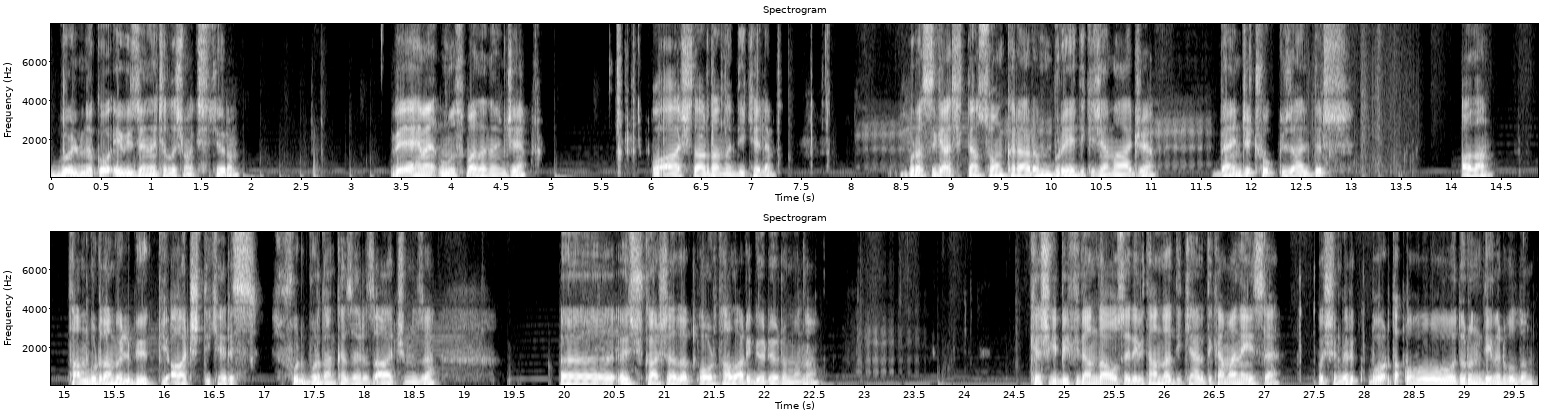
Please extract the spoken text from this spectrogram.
Bu bölümlük o ev üzerine çalışmak istiyorum. Ve hemen unutmadan önce o ağaçlardan da dikelim. Burası gerçekten son kararım. Buraya dikeceğim ağacı. Bence çok güzel bir alan. Tam buradan böyle büyük bir ağaç dikeriz. Full buradan kazarız ağaçımızı. Evet şu karşıda da portal var. Görüyorum onu. Keşke bir fidan daha olsaydı bir tane daha dikerdik ama neyse. Bu şimdilik bu arada ooo durun demir buldum.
